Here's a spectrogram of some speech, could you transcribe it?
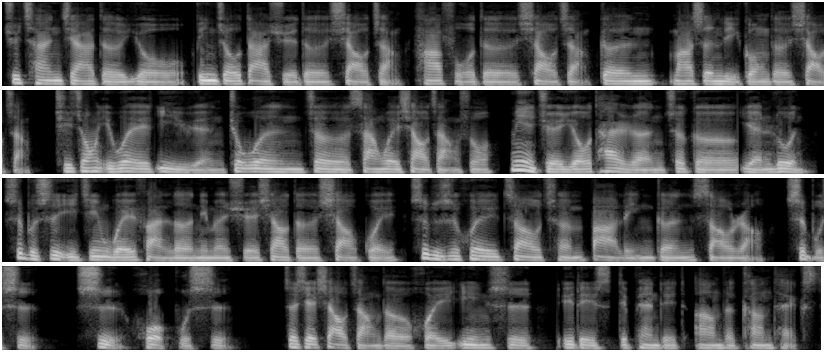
去参加的有宾州大学的校长、哈佛的校长跟麻省理工的校长。其中一位议员就问这三位校长说：“灭绝犹太人这个言论是不是已经违反了你们学校的校规？是不是会造成霸凌跟骚扰？是不是？是或不是？”这些校长的回应是：“It is dependent on the context，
